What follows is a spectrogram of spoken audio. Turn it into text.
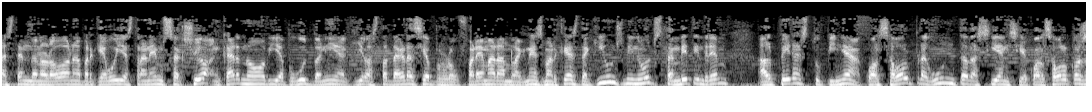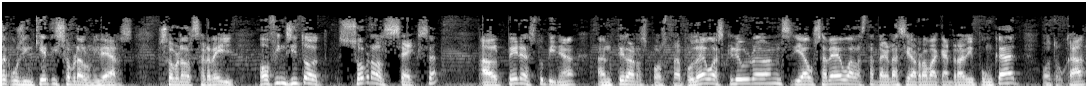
Estem d'enhorabona perquè avui estrenem secció. Encara no havia pogut venir aquí a l'Estat de Gràcia, però ho farem ara amb l'Agnès Marquès. D'aquí uns minuts també tindrem el Pere Estupinyà. Qualsevol pregunta de ciència, qualsevol cosa que us inquieti sobre l'univers, sobre el cervell, o fins i tot sobre el sexe, el Pere Estupinyà en té la resposta. Podeu escriure'ns, ja ho sabeu, a l'estatdegràcia arroba catradio.cat o trucar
